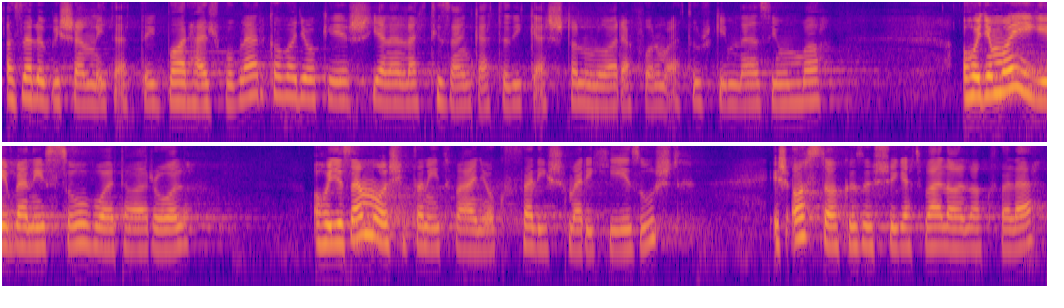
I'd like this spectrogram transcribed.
az előbb is említették, Barhás Boglárka vagyok, és jelenleg 12-es tanuló a Református Gimnáziumba. Ahogy a mai igében is szó volt arról, ahogy az emmolsi tanítványok felismerik Jézust, és azt a közösséget vállalnak vele,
